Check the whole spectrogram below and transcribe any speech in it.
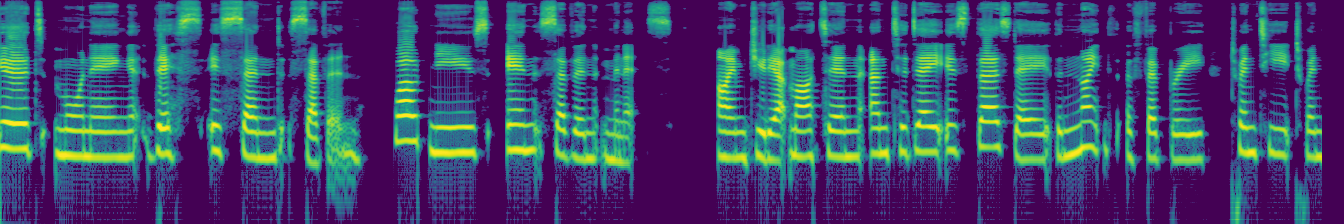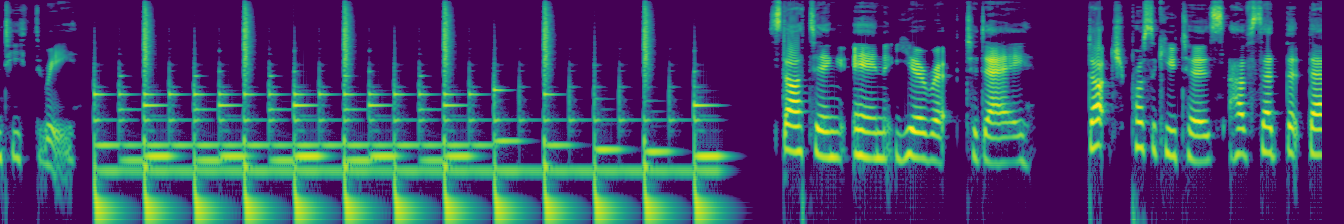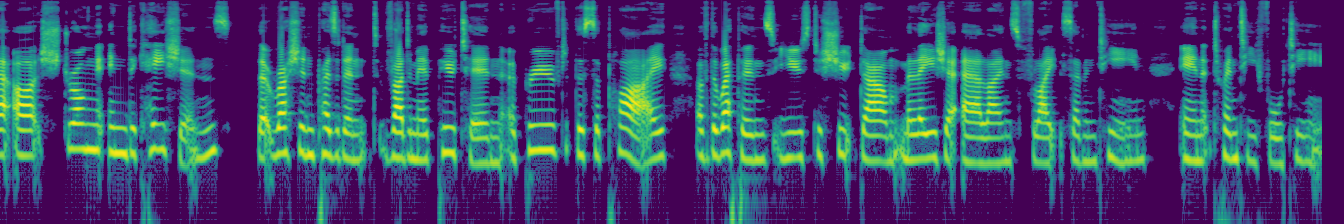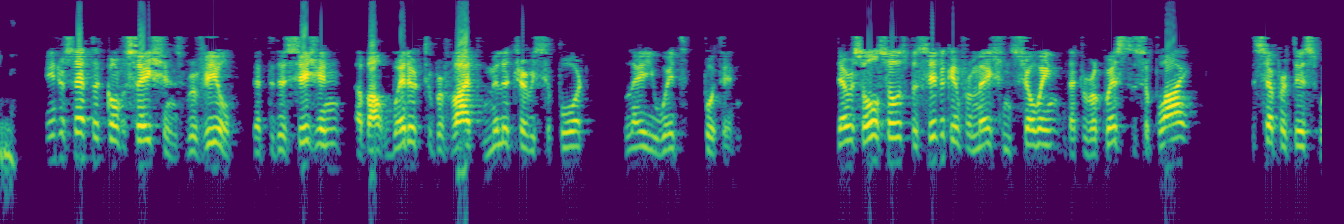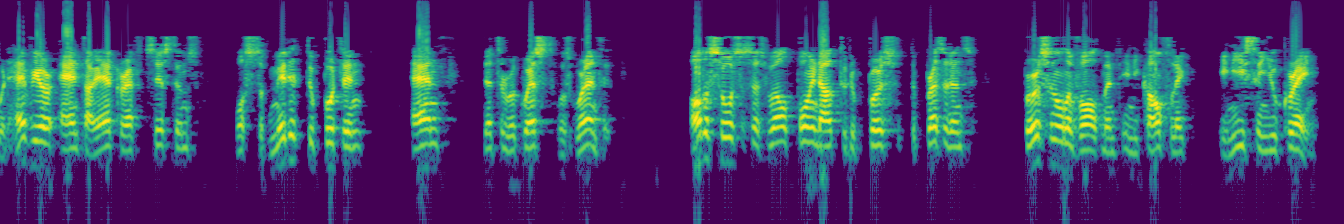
Good morning. This is Send 7. World News in 7 minutes. I'm Juliet Martin and today is Thursday, the 9th of February 2023. Starting in Europe today, Dutch prosecutors have said that there are strong indications that Russian President Vladimir Putin approved the supply of the weapons used to shoot down Malaysia Airlines Flight 17 in 2014. Intercepted conversations revealed that the decision about whether to provide military support lay with Putin. There is also specific information showing that the request to supply the separatists with heavier anti-aircraft systems was submitted to Putin and that the request was granted. Other sources as well point out to the, pers- the president's personal involvement in the conflict in eastern Ukraine,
